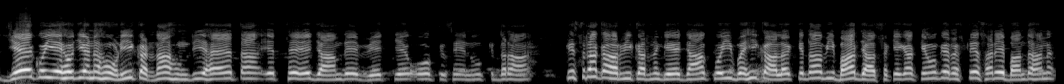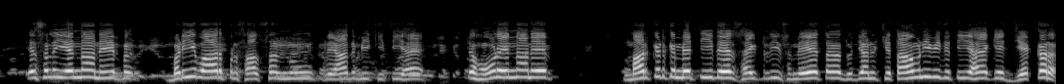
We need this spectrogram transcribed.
ਜੇ ਕੋਈ ਇਹੋ ਜਿਹੀ ਅਣਹੋਣੀ ਘਟਨਾ ਹੁੰਦੀ ਹੈ ਤਾਂ ਇੱਥੇ ਜਾਮ ਦੇ ਵਿੱਚ ਉਹ ਕਿਸੇ ਨੂੰ ਕਿੱਧਰਾਂ ਕਿਸ ਤਰ੍ਹਾਂ ਕਾਰਵਾਈ ਕਰਨਗੇ ਜਾਂ ਕੋਈ ਵਹੀਕਲ ਕਿੱਦਾਂ ਵੀ ਬਾਹਰ ਜਾ ਸਕੇਗਾ, ਕਿਉਂਕਿ ਰਸਤੇ ਸਾਰੇ ਬੰਦ ਹਨ। ਇਸ ਲਈ ਇਹਨਾਂ ਨੇ ਬ- ਬੜੀ ਵਾਰ ਪ੍ਰਸ਼ਾਸਨ ਨੂੰ ਫਰਿਆਦ ਵੀ ਕੀਤੀ ਹੈ ਤੇ ਹੁਣ ਇਹਨਾਂ ਨੇ ਮਾਰਕੀਟ ਕਮੇਟੀ ਦੇ ਸੈਕਟਰੀ ਸਮੇਤ ਦੂਜਿਆਂ ਨੂੰ ਚੇਤਾਵਨੀ ਵੀ ਦਿੱਤੀ ਹੈ ਕਿ ਜੇਕਰ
